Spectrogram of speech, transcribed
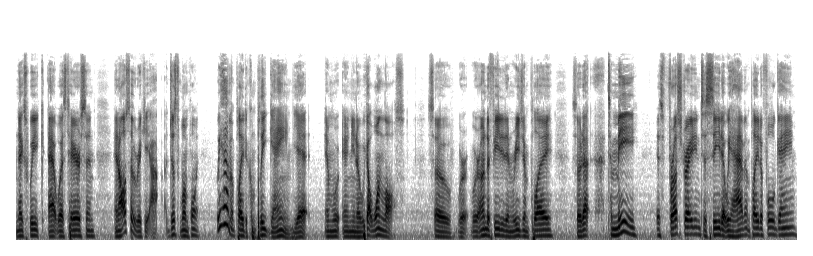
next week at West Harrison, and also Ricky. Just one point, we haven't played a complete game yet, and and you know we got one loss, so we're we're undefeated in region play. So that to me is frustrating to see that we haven't played a full game,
